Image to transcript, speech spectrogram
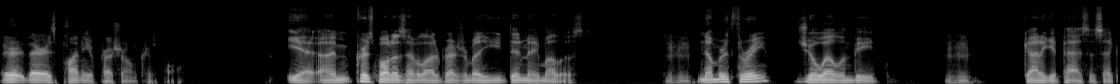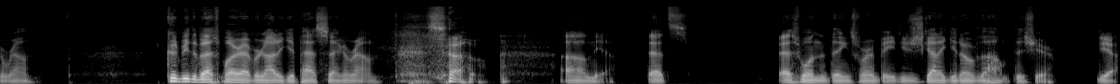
there there is plenty of pressure on Chris Paul. Yeah, um, Chris Paul does have a lot of pressure, but he did make my list. Mm-hmm. Number three, Joel Embiid. Mm-hmm. Got to get past the second round. Could be the best player ever not to get past the second round. so, um, yeah, that's that's one of the things for Embiid. You just got to get over the hump this year. Yeah.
